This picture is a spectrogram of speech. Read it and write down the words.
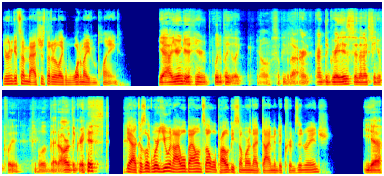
you're going to get some matches that are like, what am I even playing? Yeah, you're gonna get you're going to play like you know some people that aren't aren't the greatest, and the next team you play people that are the greatest. Yeah, because like where you and I will balance out will probably be somewhere in that diamond to crimson range. Yeah,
